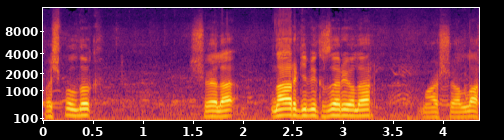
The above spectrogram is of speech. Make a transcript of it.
Hoş bulduk. Şöyle nar gibi kızarıyorlar. Maşallah.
